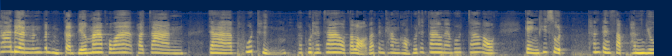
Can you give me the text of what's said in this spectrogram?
ห้าเดือนมันมันเกิดเยอะมาก เพราะว่าพระอาจารย์จะพูดถึงพระพุทธเจ้าตลอดว่าเป็นคำของพระพุทธเจ้านะพระพุทธเจ้าเราเก่งที่สุด ท่านเป็นสัพพัญญู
